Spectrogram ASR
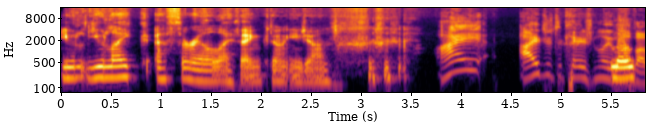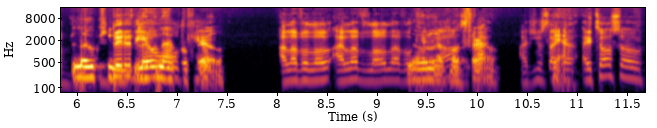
You you like a thrill, I think, don't you, John? I I just occasionally low love a low key, bit of the low old level cha- thrill. I love a low. I love low level. Low level chaos. I- thrill. I just like Yeah. a, it's also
